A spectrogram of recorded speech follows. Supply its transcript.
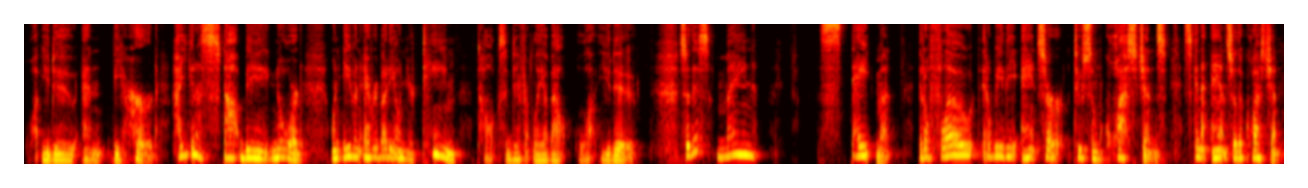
what you do and be heard? How are you going to stop being ignored when even everybody on your team talks differently about what you do? So this main statement. It'll flow, it'll be the answer to some questions. It's going to answer the question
